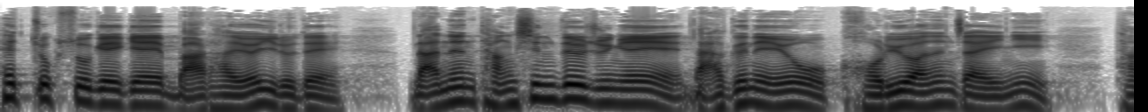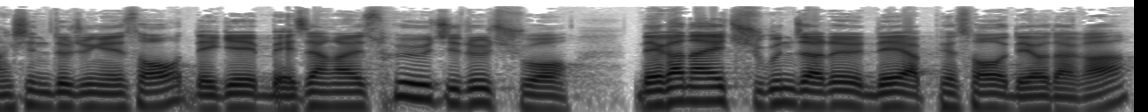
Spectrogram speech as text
해쪽 속에게 말하여 이르되 나는 당신들 중에 나그네요 거류하는 자이니 당신들 중에서 내게 매장할 소유지를 주어 내가 나의 죽은 자를 내 앞에서 내어다가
